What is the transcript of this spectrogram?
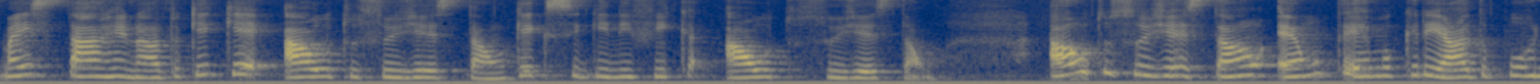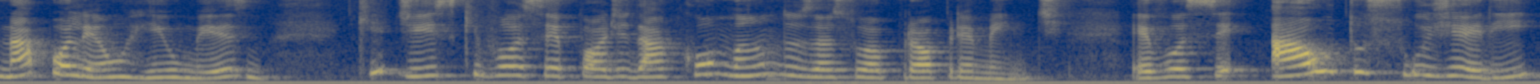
mas tá, Renato, o que é autossugestão? O que, que significa autossugestão? Autossugestão é um termo criado por Napoleão Hill mesmo, que diz que você pode dar comandos à sua própria mente. É você autossugerir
